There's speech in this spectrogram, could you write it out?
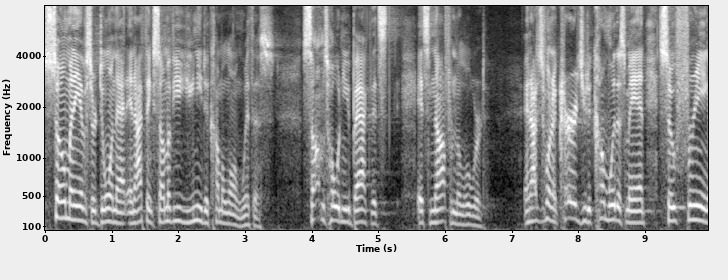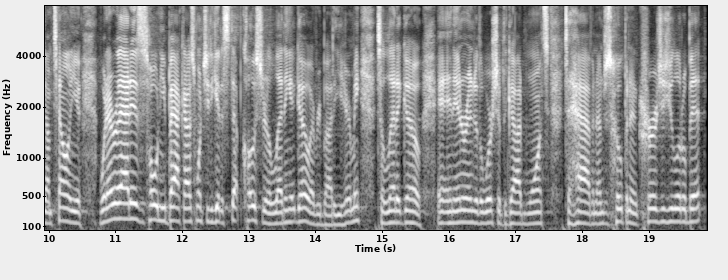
so many of us are doing that, and I think some of you, you need to come along with us. Something's holding you back that's, it's not from the Lord. And I just want to encourage you to come with us, man. It's so freeing, I'm telling you. Whatever that is is holding you back, I just want you to get a step closer to letting it go, everybody. You hear me? To let it go and, enter into the worship that God wants to have. And I'm just hoping it encourages you a little bit.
